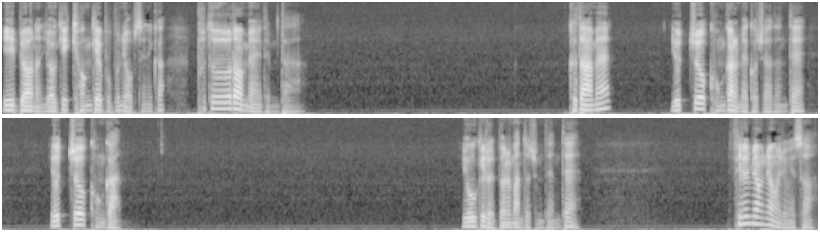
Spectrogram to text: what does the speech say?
이 면은 여기 경계 부분이 없으니까 부드러운 면이 됩니다. 그 다음에 이쪽 공간을 메꿔줘야 되는데 이쪽 공간 여기를 면을 만들어주면 되는데 필 명령을 이용해서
